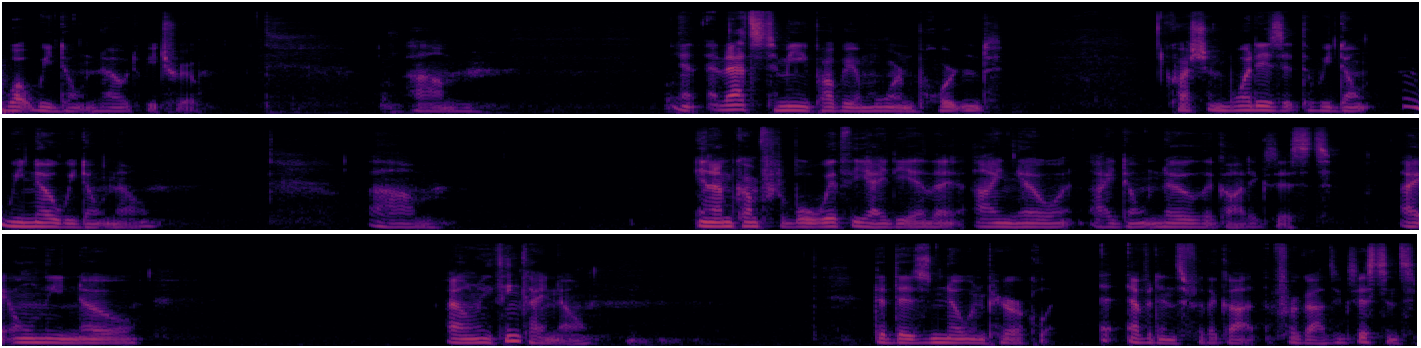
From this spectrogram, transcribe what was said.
what we don't know to be true. Um, and that's to me probably a more important question. What is it that we don't we know we don't know? Um, and I'm comfortable with the idea that I know I don't know that God exists. I only know, I only think I know that there's no empirical evidence for the God for God's existence.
